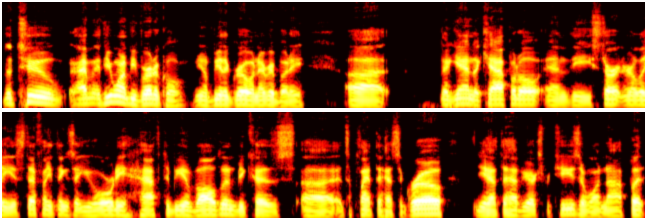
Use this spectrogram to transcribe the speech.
the two if you want to be vertical you know be the grow and everybody uh again the capital and the starting early is definitely things that you already have to be involved in because uh it's a plant that has to grow. You have to have your expertise and whatnot. But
